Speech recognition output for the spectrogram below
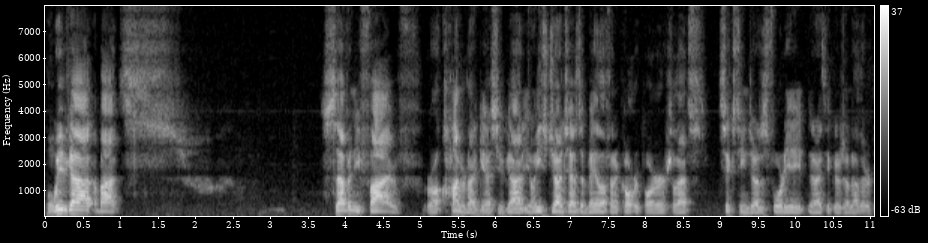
Well, we've got about 75 or 100, I guess. You've got, you know, each judge has a bailiff and a court reporter, so that's 16 judges, 48. Then I think there's another.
